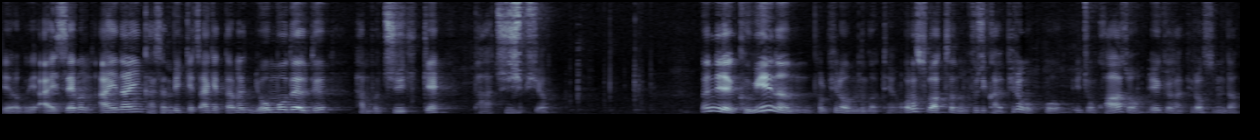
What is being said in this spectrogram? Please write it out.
여러분이 i7, i9 가성비 있게 짜겠다면 요 모델들 한번 주의 깊게 봐 주십시오. 근데 그 위에는 볼 필요 없는 것 같아요. 어로스 마스터는 굳이 갈 필요가 없고 이 좀 과하죠? 여기까지 갈 필요 없습니다.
